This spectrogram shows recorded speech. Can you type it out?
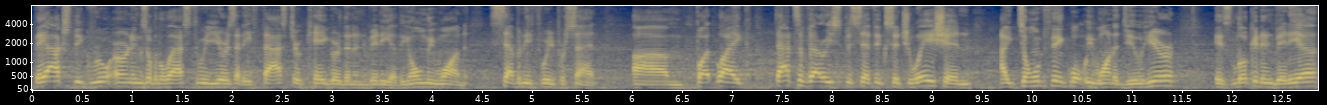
They actually grew earnings over the last three years at a faster CAGR than NVIDIA, the only one, 73%. Um, but like that's a very specific situation. I don't think what we want to do here is look at Nvidia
